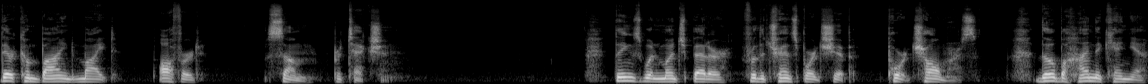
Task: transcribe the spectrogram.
their combined might offered some protection. Things went much better for the transport ship Port Chalmers, though behind the Kenya,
